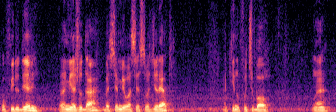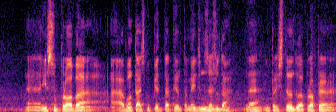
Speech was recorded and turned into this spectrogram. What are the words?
que é o filho dele, para me ajudar, vai ser meu assessor direto aqui no futebol, né? É, isso prova a, a vontade que o Pedro está tendo também de nos ajudar, né? Emprestando a própria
